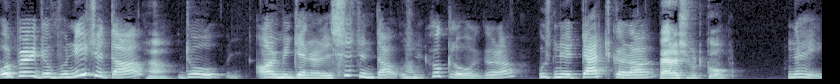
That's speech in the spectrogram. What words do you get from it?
और फिर जो वो नीचे था हाँ। जो आर्मी जनरल असिस्टेंट था उसने हाँ, हुक लोअर करा। उसने अटैच करा। पैराशूट को? नहीं।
